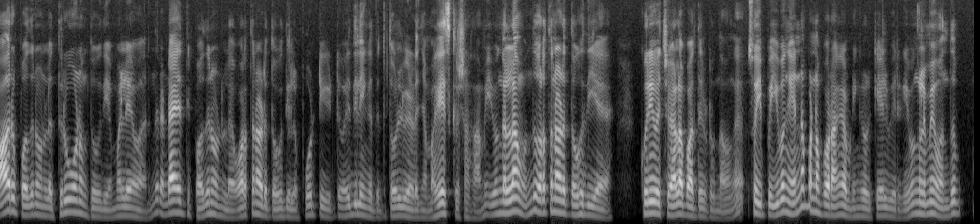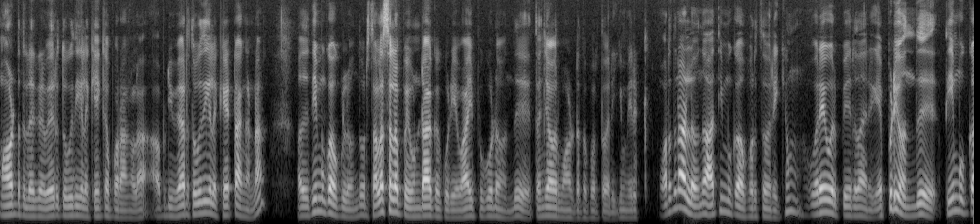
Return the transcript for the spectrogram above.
ஆறு பதினொன்றில் திருவோணம் தொகுதி எம்எல்ஏவாக இருந்து ரெண்டாயிரத்தி பதினொன்றில் ஒரத்தநாடு தொகுதியில் போட்டியிட்டு வைத்திலிங்கத்துக்கு தோல்வி அடைஞ்ச மகேஷ் கிருஷ்ணசாமி இவங்கெல்லாம் வந்து ஒரத்தநாடு தொகுதியை குறி வச்சு வேலை பார்த்துக்கிட்டு இருந்தவங்க. ஸோ இப்போ இவங்க என்ன பண்ண போகிறாங்க அப்படிங்கிற ஒரு கேள்வி இருக்குது இவங்களுமே வந்து மாவட்டத்தில் இருக்கிற வேறு தொகுதிகளை கேட்க போகிறாங்களா அப்படி வேறு தொகுதிகளை கேட்டாங்கன்னா அது திமுகவுக்குள்ள வந்து ஒரு சலசலப்பை உண்டாக்கக்கூடிய வாய்ப்பு கூட வந்து தஞ்சாவூர் மாவட்டத்தை பொறுத்த வரைக்கும் இருக்குது ஒரத்தநாளில் வந்து அதிமுகவை பொறுத்த வரைக்கும் ஒரே ஒரு பேர் தான் இருக்குது எப்படி வந்து திமுக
